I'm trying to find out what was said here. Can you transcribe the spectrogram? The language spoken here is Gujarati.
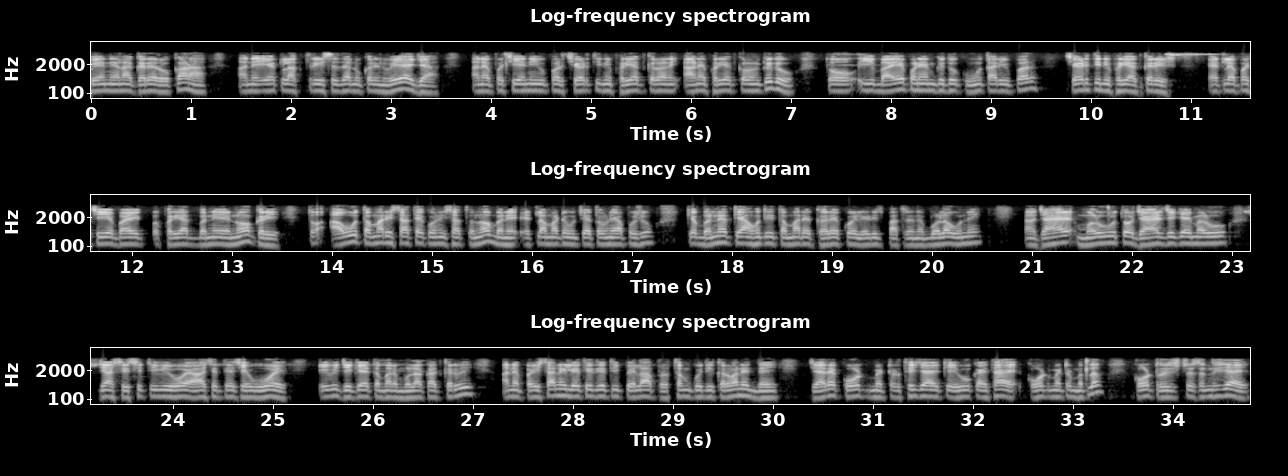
બેન એના ઘરે રોકાણા અને એક લાખ ત્રીસ હજારનું કરીને વયા ગયા. અને પછી એની ઉપર છેડતીની ફરિયાદ કરવાની આણે ફરિયાદ કરવાનું કીધું, તો એ બાએ પણ એમ કીધું કે હું તારી ઉપર છેડતીની ફરિયાદ કરીશ. એટલે પછી એ ભાઈ ફરિયાદ બને એ ન કરી, તો આવું તમારી સાથે કોઈની સાથે ન બને એટલા માટે હું ચેતવણી આપું છું કે બને ત્યાં સુધી તમારે ઘરે કોઈ લેડીઝ પાત્રને બોલાવવું નહીં. જાહેર મળવું તો જાહેર જગ્યાએ મળવું, જ્યાં સીસીટીવી હોય, આ છે તે છે એવું હોય, એવી જગ્યાએ તમારે મુલાકાત કરવી અને પૈસાની લેતી દેતી પહેલાં પ્રથમ કુદી કરવાની જ નહીં. જ્યારે કોર્ટ મેટર થઈ જાય કે એવું કાંઈ થાય, કોર્ટ મેટર મતલબ કોર્ટ રજીસ્ટ્રેશન થઈ જાય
